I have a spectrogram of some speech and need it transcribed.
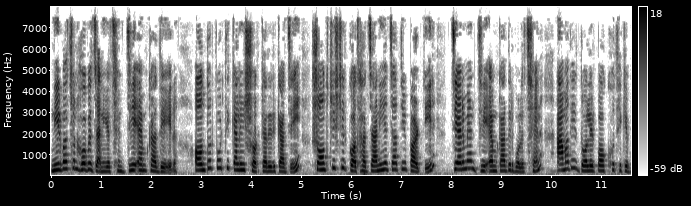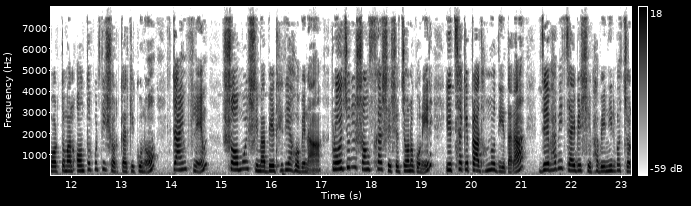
নির্বাচন হবে জানিয়েছেন জি এম কাদের। অন্তর্বর্তীকালীন সরকারের কাজে সন্তুষ্টির কথা জানিয়ে জাতীয় পার্টির চেয়ারম্যান জি এম কাদের বলেছেন, আমাদের দলের পক্ষ থেকে বর্তমান অন্তর্বর্তী সরকারকে কোনো টাইম ফ্লেম সময়সীমা বেঁধে দেওয়া হবে না। প্রয়োজনীয় সংস্কার শেষে জনগণের ইচ্ছাকে প্রাধান্য দিয়ে তারা যেভাবে চাইবে সেভাবে নির্বাচন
